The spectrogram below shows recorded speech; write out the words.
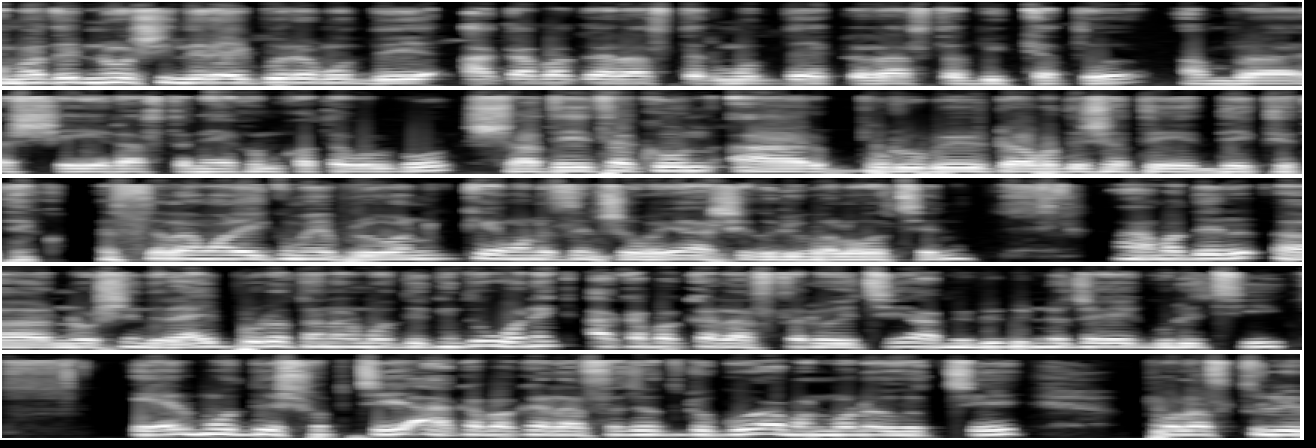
আমাদের নরসিংদী, রায়পুরের মধ্যে আঁকাবাঁকা রাস্তার মধ্যে একটা রাস্তা বিখ্যাত। আমরা সেই রাস্তা নিয়ে এখন কথা বলব। সাথেই থাকুন আর পুরো ভিডিওটা আমাদের সাথে দেখতে থাকুন। আসসালামু আলাইকুম এভরিওয়ান কেমন আছেন সবাই? আশা করি ভালো আছেন। আমাদের নরসিংদী, রায়পুরা থানার মধ্যে কিন্তু অনেক আঁকাবাঁকা রাস্তা রয়েছে। আমি বিভিন্ন জায়গায় ঘুরেছি। এর মধ্যে সবচেয়ে আঁকাবাঁকা রাস্তা যতটুকু আমার মনে হচ্ছে, পলাশতুলি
